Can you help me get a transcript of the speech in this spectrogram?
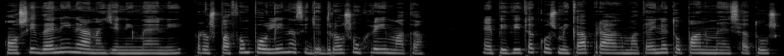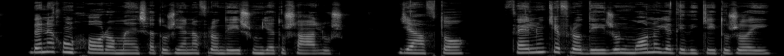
Όσοι δεν είναι αναγεννημένοι προσπαθούν πολύ να συγκεντρώσουν χρήματα. Επειδή τα κοσμικά πράγματα είναι το παν μέσα τους, δεν έχουν χώρο μέσα τους για να φροντίσουν για τους άλλους. Γι' αυτό θέλουν και φροντίζουν μόνο για τη δική τους ζωή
